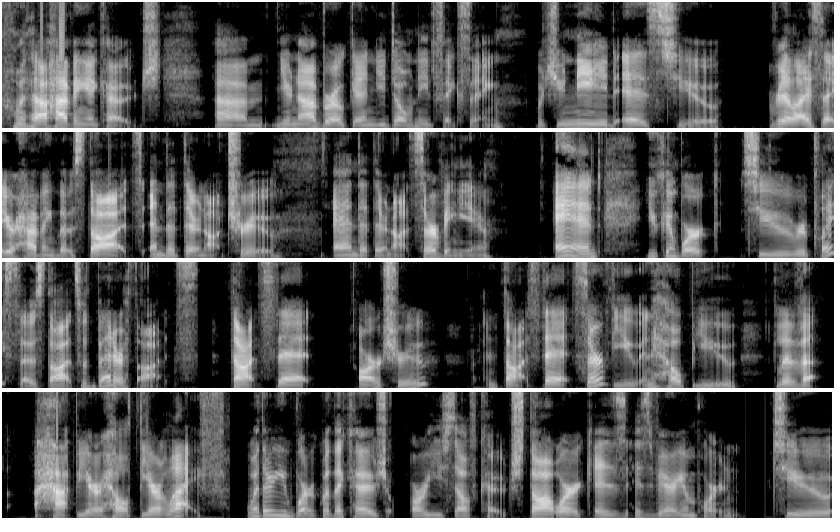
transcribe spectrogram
without having a coach. Um, you're not broken. You don't need fixing. What you need is to realize that you're having those thoughts and that they're not true and that they're not serving you. And you can work to replace those thoughts with better thoughts thoughts that are true and thoughts that serve you and help you live a, a happier, healthier life. Whether you work with a coach or you self coach, thought work is, is very important to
